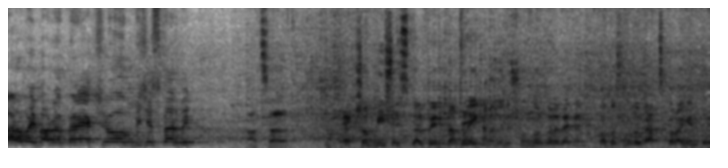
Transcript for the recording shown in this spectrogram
বারো বাই বারো প্রায় একশো বিশ স্কোয়ার ফিট আচ্ছা একশো বিশ স্কোয়ার ফিট তারপরে এখানে যদি সুন্দর করে দেখেন কত সুন্দর কাজ করা কিন্তু।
